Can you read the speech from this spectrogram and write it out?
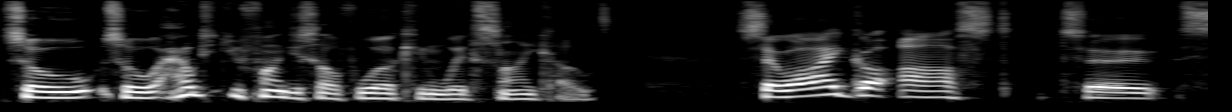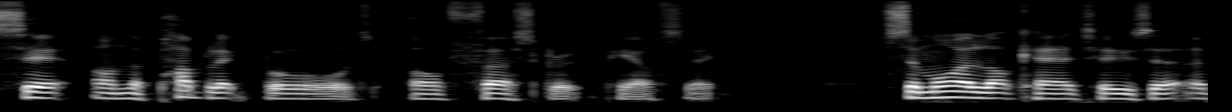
So so how did you find yourself working with Syco? So I got asked to sit on the public board of First Group PLC. Sir Moir Lockhead, who's a, a,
